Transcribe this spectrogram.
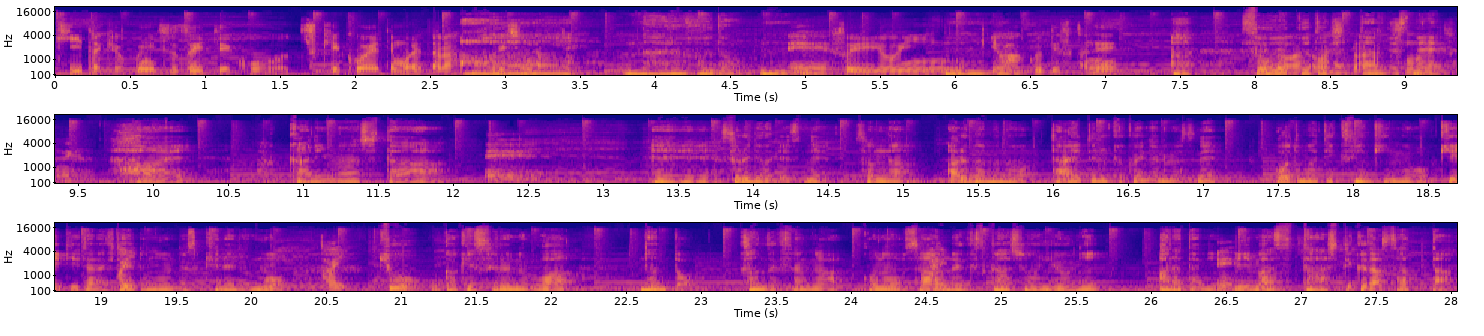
聴いた曲に続いてこう付け加えてもらえたらあ嬉しいなっていう、ーなるほど、うん。えーそういう要因、うん余白ですかね。そういうことだったんですね。すね。はい。わかりました。ええーそれではですねそんなアルバムのタイトル曲になりますね「オートマティック・シンキング」を聴いていただきたいと思うんですけれども、ーはい。今日おかけするのはなんと神崎さんがこのサウンドエクスカーション用に新たにええリマスターしてくださった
